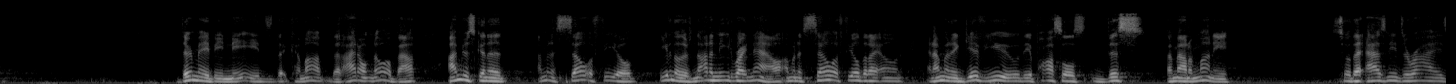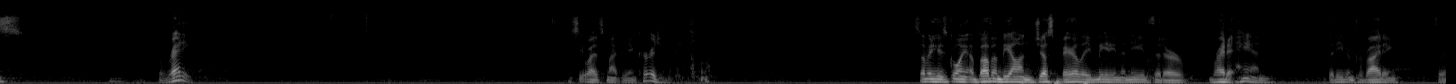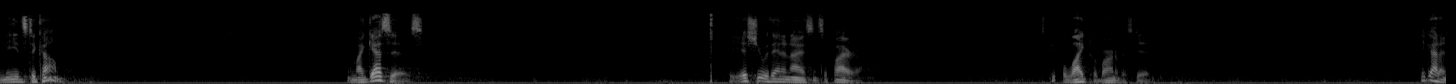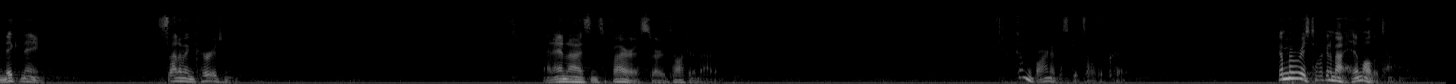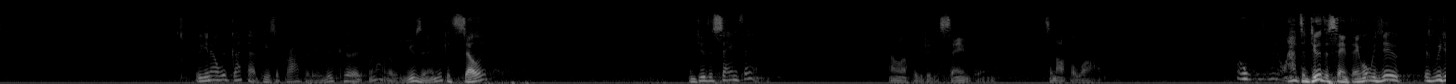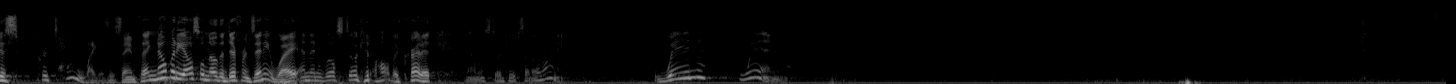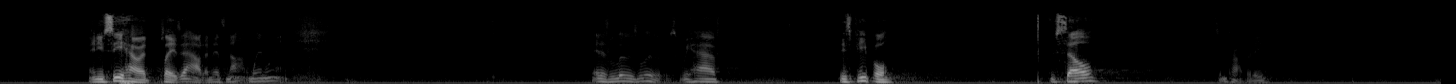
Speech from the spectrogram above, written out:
There may be needs that come up that I don't know about. I'm just going to I'm going to sell a field, even though there's not a need right now. I'm going to sell a field that I own, and I'm going to give you, the apostles, this amount of money so that as needs arise, we're ready. You see why this might be encouraging to people. Somebody who's going above and beyond just barely meeting the needs that are right at hand, but even providing for the needs to come. And my guess is the issue with Ananias and Sapphira is people liked what Barnabas did. He got a nickname, son of encouragement. And Ananias and Sapphira started talking about it. How come Barnabas gets all the credit? I remember he's talking about him all the time. Well, you know, we've got that piece of property. We could, we're not really using it. We could sell it and do the same thing. I don't know if we could do the same thing. It's an awful lot. Well, we don't have to do the same thing. What we do is we just pretend like it's the same thing. Nobody else will know the difference anyway, and then we'll still get all the credit and we'll still keep some of the money. Win win. And you see how it plays out, and it's not win win. It is lose lose. We have these people who sell some property,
